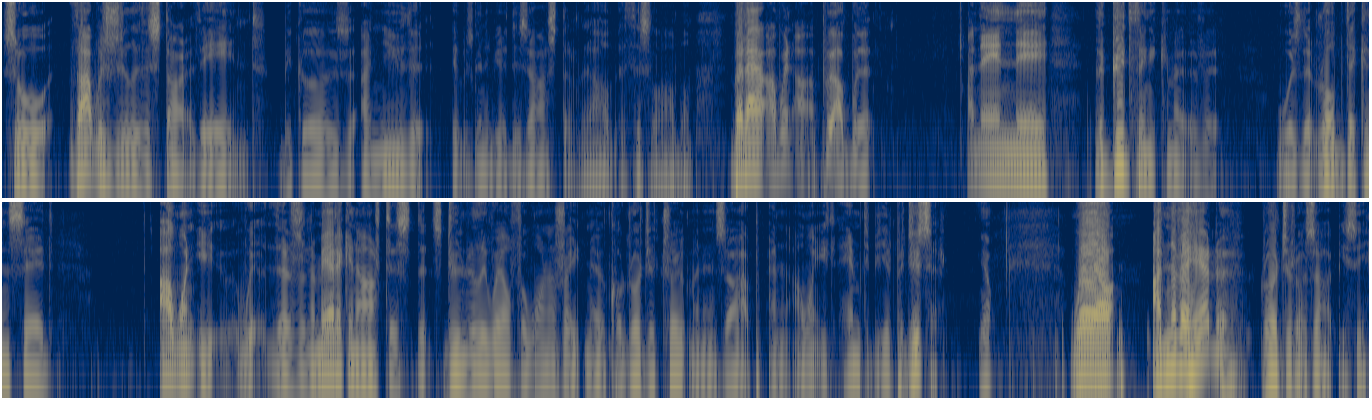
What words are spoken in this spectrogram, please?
So that was really the start of the end because I knew that it was going to be a disaster, the, al- the Thistle album. But I, I went, I put up with it. And then uh, the good thing that came out of it was that Rob Dickens said, I want you. W- there's an American artist that's doing really well for Warner's right now called Roger Troutman in Zap, and I want you, him to be your producer. Yep. Well, I'd never heard of Roger or Zap, you see.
